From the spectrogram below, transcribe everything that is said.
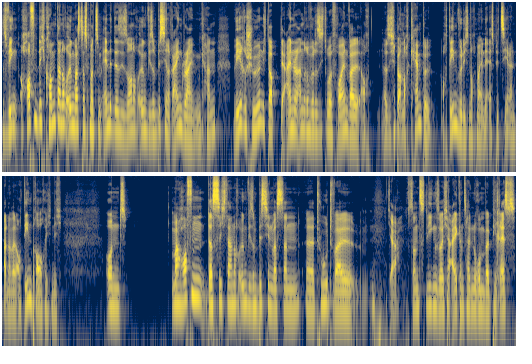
Deswegen hoffentlich kommt da noch irgendwas, dass man zum Ende der Saison noch irgendwie so ein bisschen reingrinden kann. Wäre schön. Ich glaube, der eine oder andere würde sich darüber freuen, weil auch, also ich habe ja auch noch Campbell. Auch den würde ich noch mal in eine SPC reinballern, weil auch den brauche ich nicht. Und mal hoffen, dass sich da noch irgendwie so ein bisschen was dann äh, tut, weil ja, sonst liegen solche Icons halt nur rum, weil Pires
